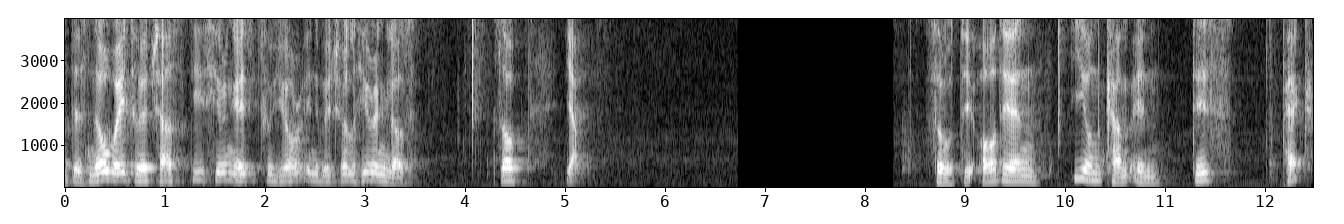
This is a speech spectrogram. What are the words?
but there's no way to adjust these hearing aids to your individual hearing loss. So yeah. So the Audien Eon come in this pack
